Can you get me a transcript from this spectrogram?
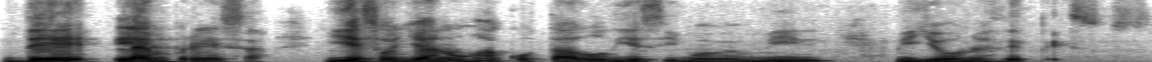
de la empresa. Y eso ya nos ha costado 19 mil millones de pesos.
